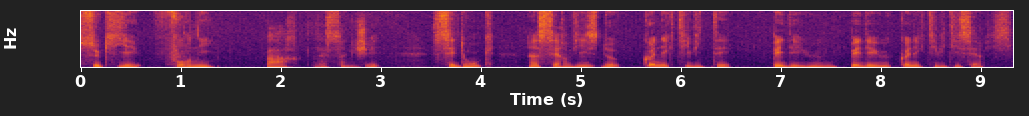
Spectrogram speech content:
Ce qui est fourni par la 5G, c'est donc un service de connectivité PDU ou PDU Connectivity Service.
